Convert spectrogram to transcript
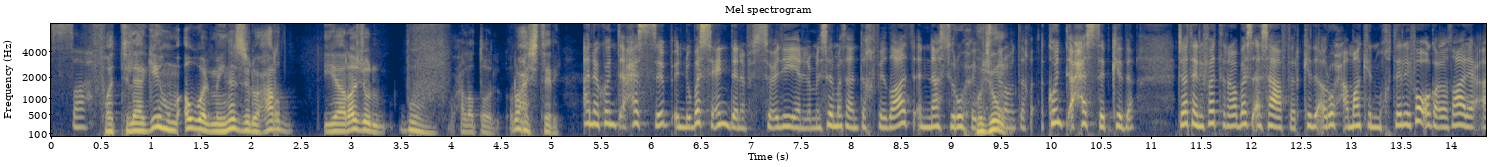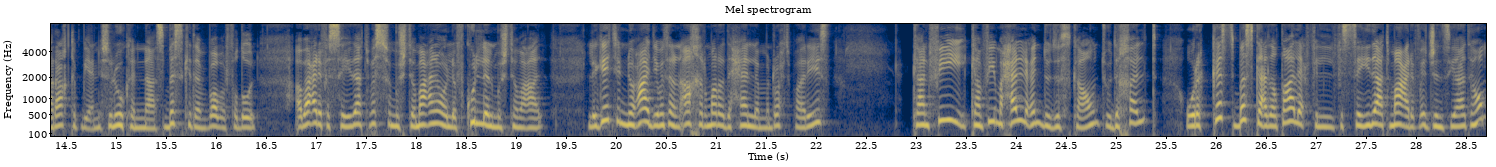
صح. فتلاقيهم أول ما ينزلوا عرض يا رجل بوف على طول روح اشتري. أنا كنت أحسب إنه بس عندنا في السعودية يعني لما يصير مثلا تخفيضات الناس يروحوا هجوم. تخ... كنت أحسب كذا. جاتني فترة بس أسافر كذا أروح أماكن مختلفة وأقعد أطالع أراقب يعني سلوك الناس بس كذا من باب الفضول. أبى أعرف السيدات بس في مجتمعنا ولا في كل المجتمعات. لقيت إنه عادي مثلا آخر مرة دحين لما رحت باريس كان في كان في محل عنده discount ودخلت وركزت بس قاعدة أطالع في في السيدات ما أعرف إيش جنسياتهم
